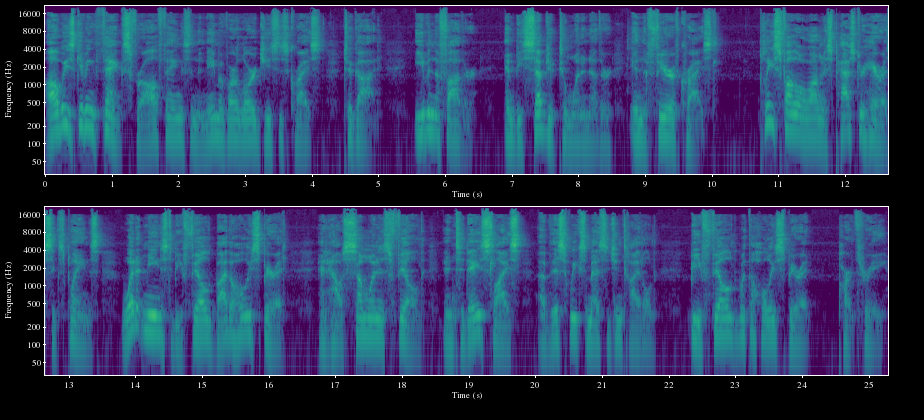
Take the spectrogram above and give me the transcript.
always giving thanks for all things in the name of our Lord Jesus Christ to God, even the Father, and be subject to one another in the fear of Christ. Please follow along as Pastor Harris explains what it means to be filled by the Holy Spirit and how someone is filled in today's slice of this week's message entitled Be Filled with the Holy Spirit, Part 3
